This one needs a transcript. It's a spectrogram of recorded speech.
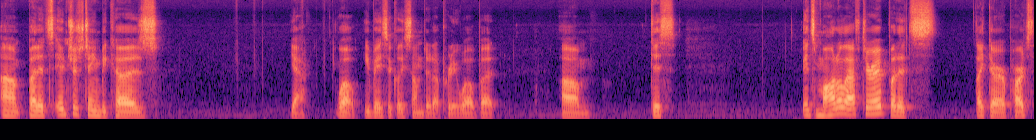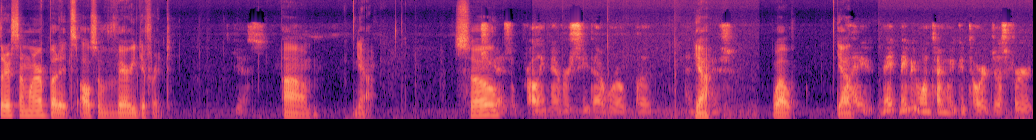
Um, but it's interesting because, yeah. well, you basically summed it up pretty well, but um, this it's modeled after it, but it's like there are parts that are similar, but it's also very different. Yes. Um, yeah. So you guys will probably never see that world, but Yeah. well, yeah. Well, hey, may, maybe one time we could tour it just for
